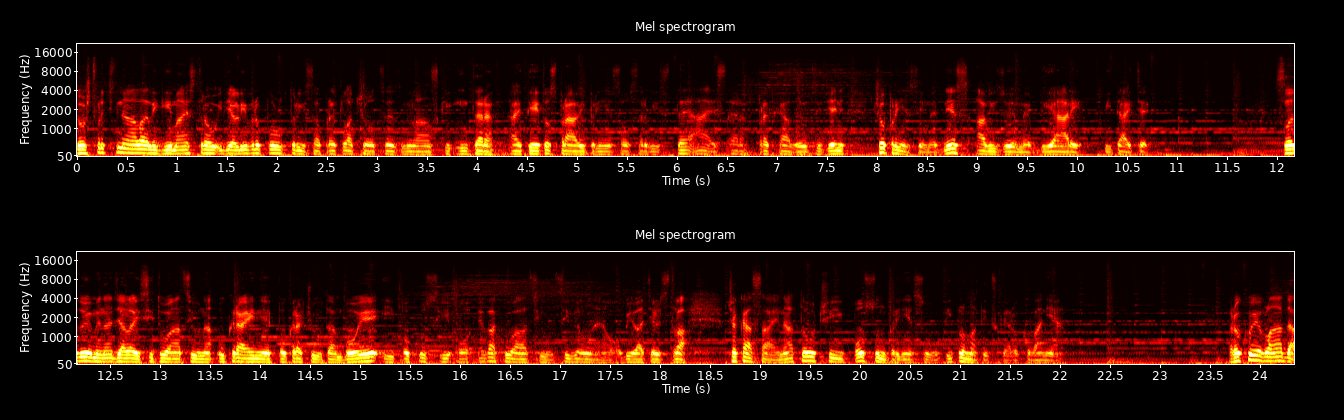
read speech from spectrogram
Do štvrtinále Ligy majstrov ide Liverpool, ktorý sa pretlačil cez milánsky Inter. Aj tieto správy priniesol servis TASR v predchádzajúci deň. Čo prinesieme dnes, avizujeme v diári. Vítajte. Sledujeme naďalej situáciu na Ukrajine, pokračujú tam boje i pokusy o evakuáciu civilného obyvateľstva. Čaká sa aj na to, či posun prinesú diplomatické rokovania. Rokuje vláda.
